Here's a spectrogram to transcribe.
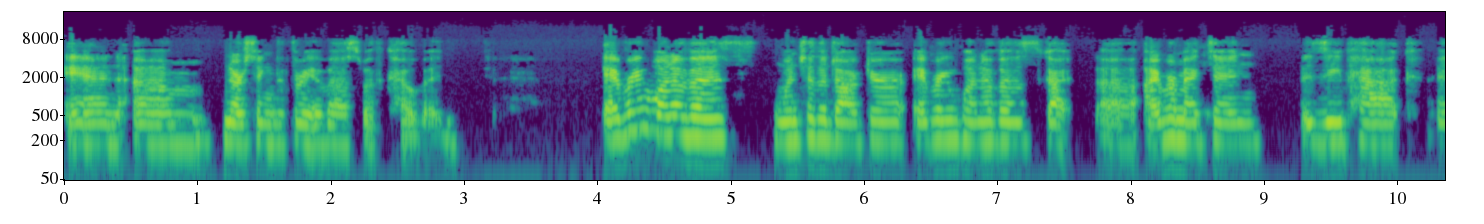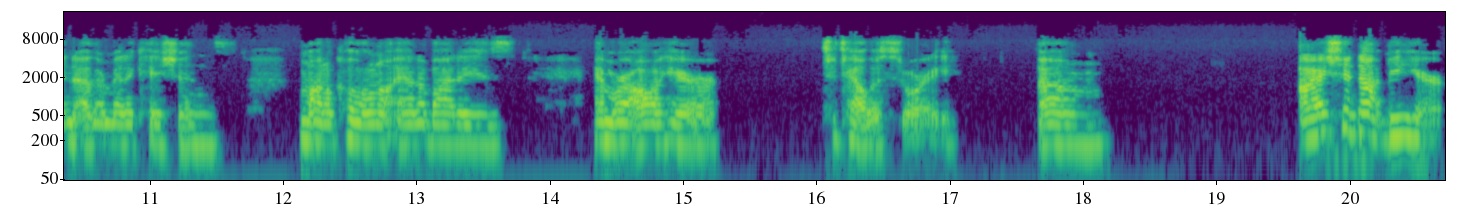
and um, nursing the three of us with COVID. Every one of us went to the doctor. Every one of us got uh, ivermectin, Z-Pak, and other medications, monoclonal antibodies, and we're all here to tell a story. Um, I should not be here.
